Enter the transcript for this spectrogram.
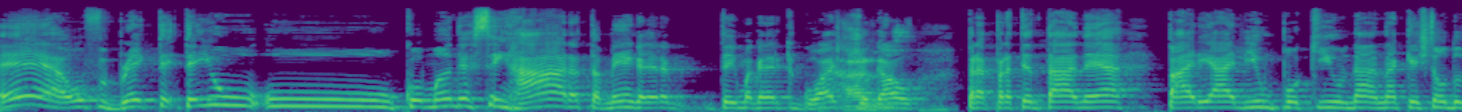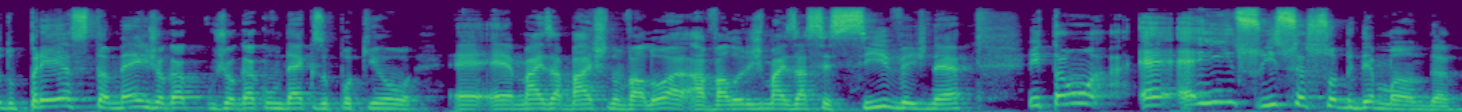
É, Off-Break. Tem, tem o, o Commander sem rara também, a galera tem uma galera que gosta de jogar para tentar, né, parear ali um pouquinho na, na questão do, do preço também, jogar, jogar com decks um pouquinho é, é mais abaixo no valor, a, a, valores mais acessíveis, né? Então, é, é isso, isso é sob demanda.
